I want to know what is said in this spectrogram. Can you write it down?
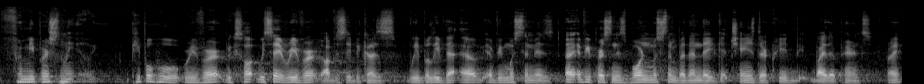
for me personally, people who revert, we say revert obviously because we believe that every Muslim is, uh, every person is born Muslim, but then they get changed their creed by their parents, right?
